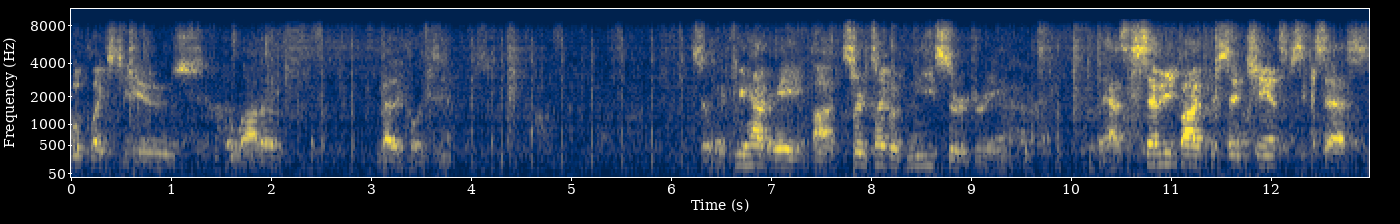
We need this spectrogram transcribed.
book likes to use a lot of medical examples. So, if we have a uh, certain type of knee surgery that has a 75% chance of success,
